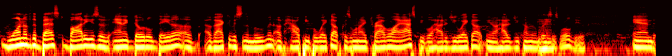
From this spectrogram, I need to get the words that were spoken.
one of the best bodies of anecdotal data of, of activists in the movement of how people wake up. Because when I travel, I ask people, "How did you wake up? You know, how did you come to embrace mm-hmm. this worldview?" And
